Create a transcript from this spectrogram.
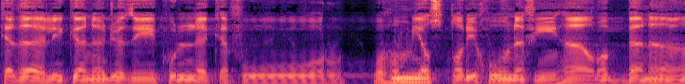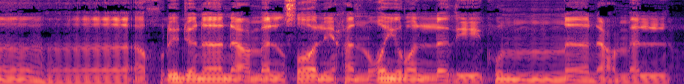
كذلك نجزي كل كفور. وهم يصطرخون فيها ربنا أخرجنا نعمل صالحا غير الذي كنا نعمل.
